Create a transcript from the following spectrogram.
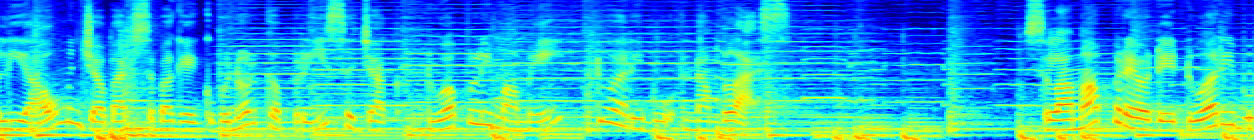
Beliau menjabat sebagai Gubernur Kepri sejak 25 Mei 2016. Selama periode 2016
